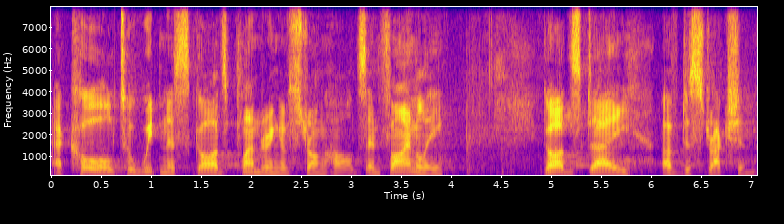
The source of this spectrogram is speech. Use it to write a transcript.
are called to witness God's plundering of strongholds. And finally, God's day of destruction.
